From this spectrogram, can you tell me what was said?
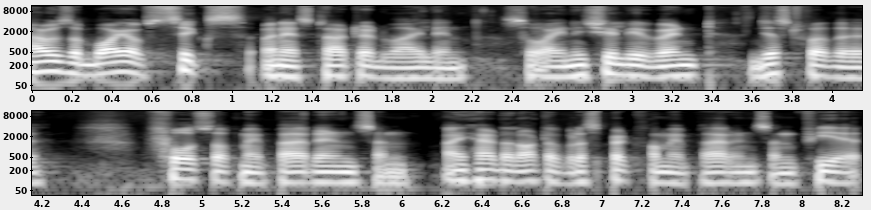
I was a boy of six when I started violin, so I initially went just for the force of my parents, and I had a lot of respect for my parents and fear.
